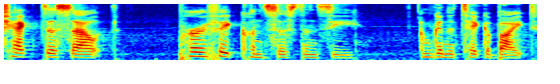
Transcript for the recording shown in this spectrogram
Check this out. Perfect consistency. I'm gonna take a bite.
